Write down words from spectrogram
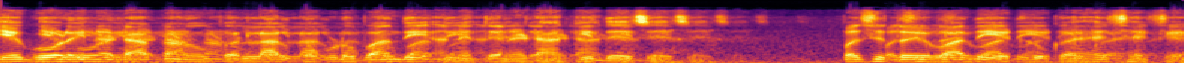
એ ગોળીના ઢાંકણ ઉપર લાલ કપડું બાંધી અને તેને ઢાંકી દે છે. પછી તો એ વાદી એટલું કહે છે કે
